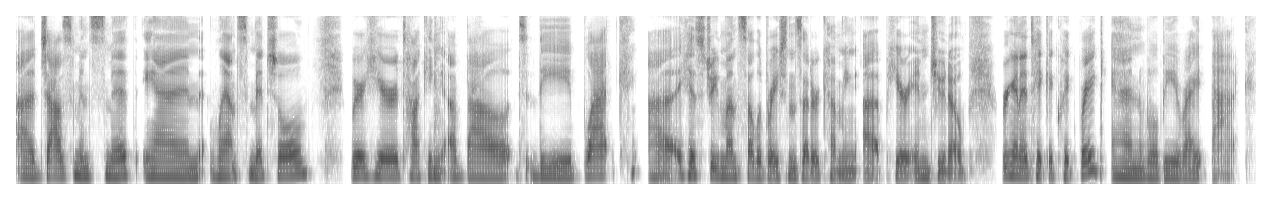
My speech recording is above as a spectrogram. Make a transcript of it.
uh, Jasmine Smith and Lance Mitchell. We're here talking about the Black uh, History Month celebrations that are coming up here in Juneau. We're going to take a quick break and we'll be right back.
